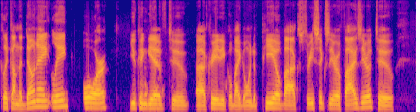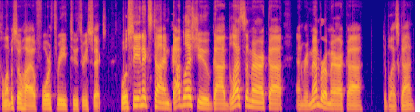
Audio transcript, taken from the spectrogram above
click on the donate link, or you can give to uh, Create Equal by going to P.O. Box 360502, Columbus, Ohio 43236. We'll see you next time. God bless you. God bless America. And remember, America, to bless God.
